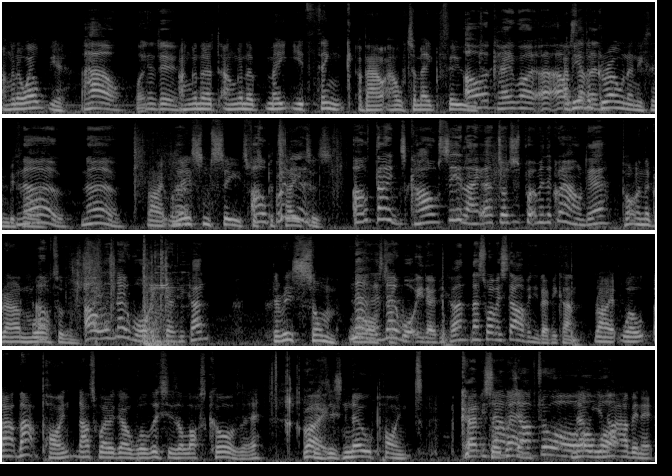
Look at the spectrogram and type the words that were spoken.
I'm going to help you. How? What are you gonna do? I'm going to I'm going to make you think about how to make food. Oh, okay, right. Uh, have you ever grown anything before? No, no. Right. Well, No. here's some seeds for oh, brilliant. potatoes. Oh, thanks, Karl. See you later. Do I just put them in the ground, yeah? Put them in the ground and water oh. them. Oh, there's no water, you dopey cunt. There is some. No, water. there's no water, you dopey cunt. That's why we're starving, you dopey cunt. Right. Well, at that point, that's where I go. Well, this is a lost cause here. Right. There's no point. Can I have your So sandwich then- after all? No, or you're what? not having it.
